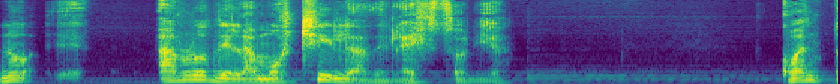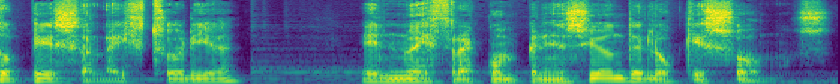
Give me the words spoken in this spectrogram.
No, eh, hablo de la mochila de la historia. ¿Cuánto pesa la historia en nuestra comprensión de lo que somos?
